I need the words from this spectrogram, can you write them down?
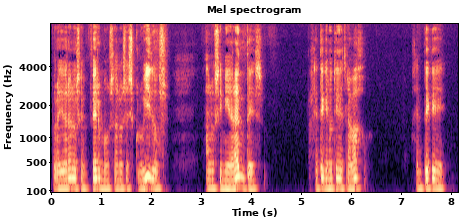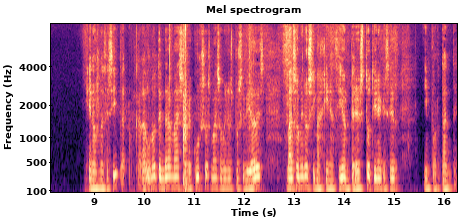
por ayudar a los enfermos, a los excluidos, a los inmigrantes, a gente que no tiene trabajo, gente que, que nos necesita. Cada uno tendrá más recursos, más o menos posibilidades, más o menos imaginación, pero esto tiene que ser importante.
